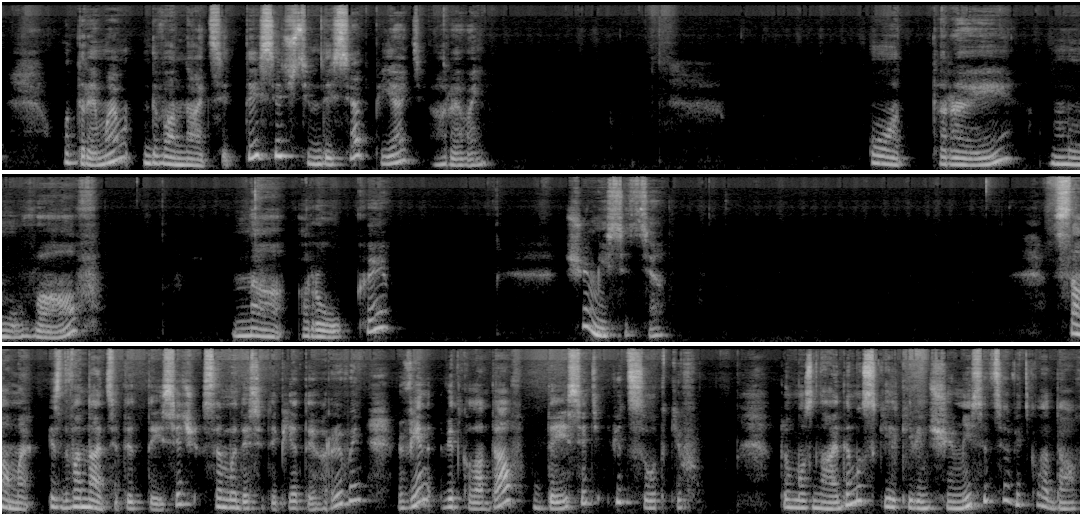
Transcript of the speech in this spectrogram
отримаємо 12 тисяч 75 гривень. Отримував на руки щомісяця. Саме із 12 тисяч 75 гривень він відкладав 10%. Тому знайдемо, скільки він щомісяця відкладав.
